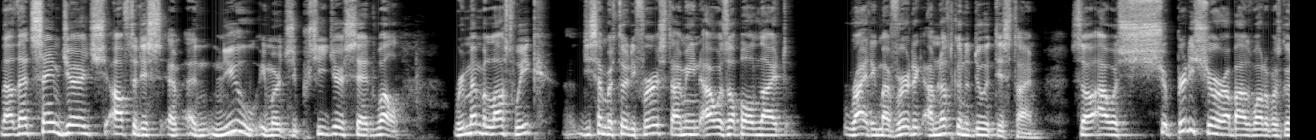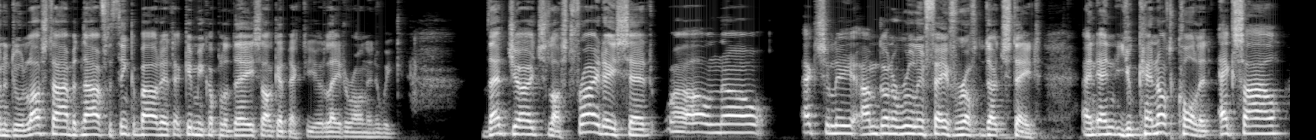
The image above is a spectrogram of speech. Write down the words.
Now, that same judge, after this uh, a new emergency procedure, said, Well, remember last week, December 31st? I mean, I was up all night writing my verdict. I'm not going to do it this time. So I was pretty sure about what I was going to do last time, but now I have to think about it. Give me a couple of days. I'll get back to you later on in the week. That judge last Friday said, well, no, actually, I'm going to rule in favor of the Dutch state. And, and you cannot call it exile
